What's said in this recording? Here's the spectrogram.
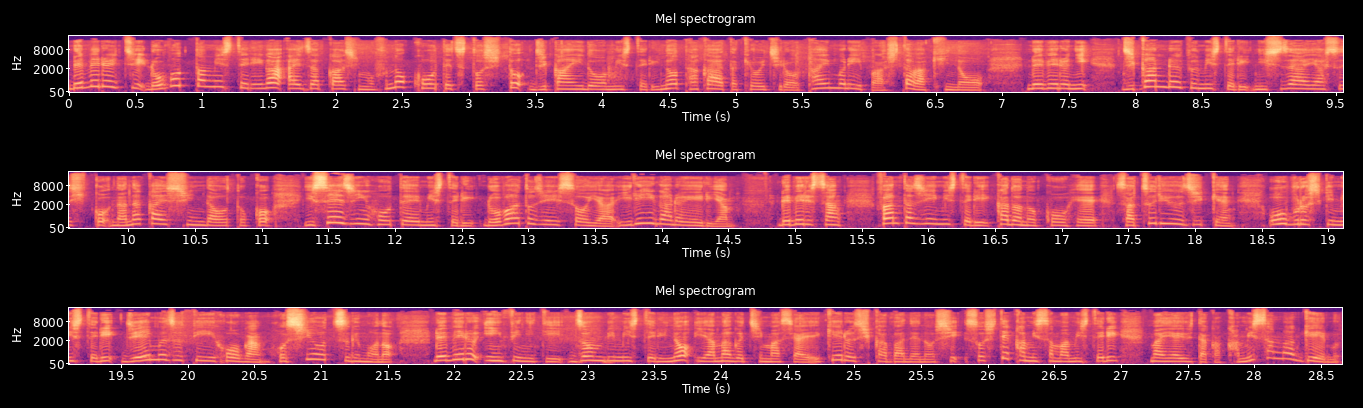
レベル1ロボットミステリーがアイザック・アシモフの鋼鉄都市と時間移動ミステリーの高畑恭一郎タイムリーパーしたは昨日。レベル2時間ループミステリー西澤康彦7回死んだ男異星人法廷ミステリーロバート・ジェイ・ソーヤーイリーガル・エイリアン。レベル3ファンタジーミステリー角野公平殺竜事件大風呂敷ミステリージェームズ・ P・ ホーガン星を継ぐものレベルインフィニティゾンビミステリーの山口雅也生ける屍の死そして神様ミステリーマヤ豊神様ゲーム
